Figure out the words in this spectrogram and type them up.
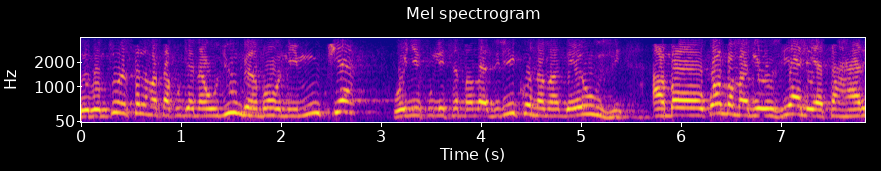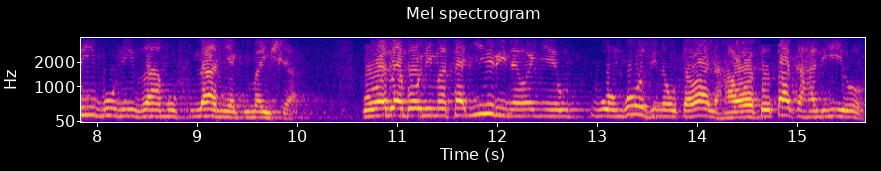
kwa hivyo Mtume sallam atakuja na ujumbe ambao ni mpya wenye kuleta mabadiliko na mageuzi ambao kwamba mageuzi yale yataharibu nidhamu fulani ya kimaisha. Kwa wale ambao ni matajiri na wenye uongozi na utawala hawatotaka hali hiyo.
